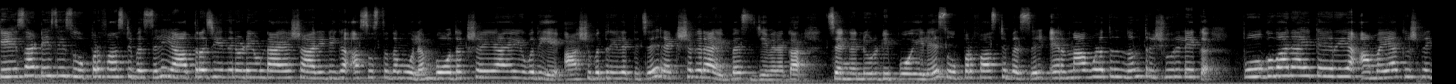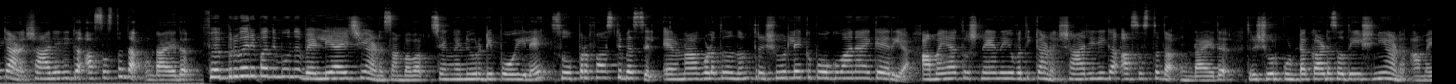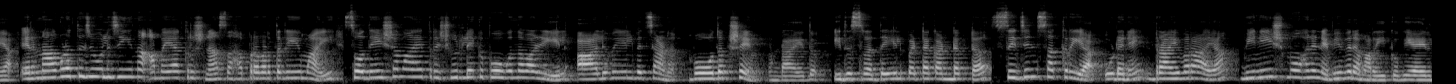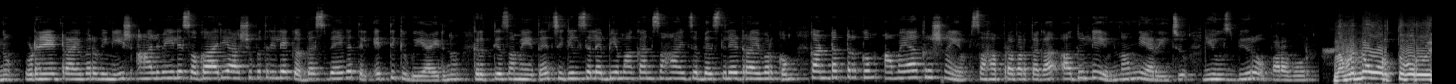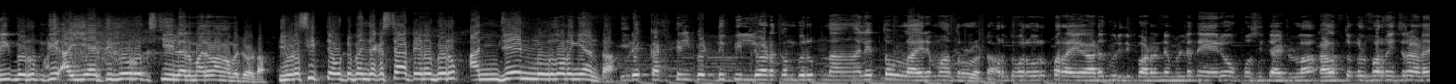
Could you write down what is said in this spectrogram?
K S R T C superfast ബസ്സിൽ യാത്ര ചെയ്യുന്നതിനിടെ ഉണ്ടായ ശാരീരിക അസ്വസ്ഥത മൂലം ബോധക്ഷയയായ യുവതിയെ ആശുപത്രിയിലെത്തിച്ച് രക്ഷകരായി ബസ് ജീവനക്കാർ. ചെങ്ങന്നൂർ ഡിപ്പോയിലെ സൂപ്പർഫാസ്റ്റ് ബസ്സിൽ എറണാകുളത്ത് നിന്നും തൃശൂരിലേക്ക് പോകുവാനായി കയറിയ അമയ കൃഷ്ണയ്ക്കാണ് ശാരീരിക അസ്വസ്ഥത ഉണ്ടായത്. ഫെബ്രുവരി പതിമൂന്ന് വെള്ളിയാഴ്ചയാണ് സംഭവം. ചെങ്ങന്നൂർ ഡിപ്പോയിലെ സൂപ്പർഫാസ്റ്റ് ബസ്സിൽ എറണാകുളത്ത് നിന്നും തൃശൂരിലേക്ക് പോകുവാനായി കയറിയ അമയ കൃഷ്ണ എന്ന യുവതിക്കാണ് ശാരീരിക അസ്വസ്ഥത ഉണ്ടായത്. തൃശൂർ കുണ്ടക്കാട് സ്വദേശിനിയാണ് അമയ. എറണാകുളത്ത് ജോലി ചെയ്യുന്ന അമയ കൃഷ്ണ സഹപ്രവർത്തകയുമായി സ്വദേശമായ തൃശൂരിലേക്ക് പോകുന്ന വഴിയിൽ ആലുവയിൽ വെച്ചാണ് ബോധക്ഷയം ഉണ്ടായത്. ഇത് ശ്രദ്ധയിൽപ്പെട്ട കണ്ടക്ടർ സിജിൻ സക്രിയ ഉടനെ ഡ്രൈവറായ വിനീഷ് മോഹനനെ വിവരം അറിയിക്കുകയായിരുന്നു. ഉടനെ ഡ്രൈവർ വിനീഷ് ആലുവയിലെ സ്വകാര്യ ആശുപത്രിയിലേക്ക് ബസ് വേഗത്തിൽ എത്തിക്കുകയായിരുന്നു. കൃത്യസമയത്ത് ചികിത്സ ലഭ്യമാക്കാൻ സഹായിച്ച ബസ്സിലെ ഡ്രൈവർക്കും കണ്ടക്ടർക്കും അമയ കൃഷ്ണയും സഹപ്രവർത്തക അതുല്യയും നന്ദി അറിയിച്ചു. News bureau Paravur. നമ്മുടെ നോർത്ത് പറവൂരി വെറും അയ്യായിരത്തി ഇരുന്നൂറ് സ്റ്റീൽ അലമാര വാങ്ങാൻ പറ്റും കേട്ടോ. ഇവിടെ സിറ്റ് ഔട്ട് ബെഞ്ചൊക്കെ സ്റ്റാർട്ട് ചെയ്യണത് വെറും അഞ്ച് എണ്ണൂറ് തുടങ്ങിയാണ് ഇവിടെ കട്ടിൽ ബെഡ് പില്ലോ അടക്കം വെറും നാല് തൊള്ളായിരം മാത്രമേ ഉള്ളൂ കേട്ടോ പുറത്ത് പറവൂർ ഗുരുതിപ്പാടൻ ടെമ്പിളിന്റെ നേരെ ഓപ്പോസിറ്റ് ആയിട്ടുള്ള കളത്തുങ്കൽ ഫർണിച്ചർ ആണ്.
